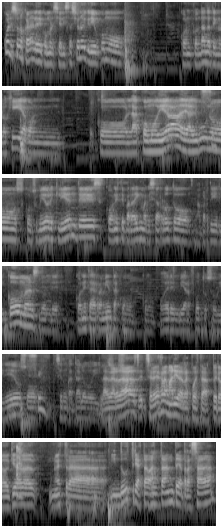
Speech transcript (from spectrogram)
¿cuáles son los canales de comercialización hoy? Que digo, ¿cómo con, con tanta tecnología, con, con la comodidad de algunos consumidores clientes, con este paradigma que se ha roto a partir del e-commerce, donde con estas herramientas como, como poder enviar fotos o videos o Sí. hacer un catálogo y La verdad, se, se le dejará a María la respuesta, pero quiero hablar, nuestra industria está bastante atrasada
